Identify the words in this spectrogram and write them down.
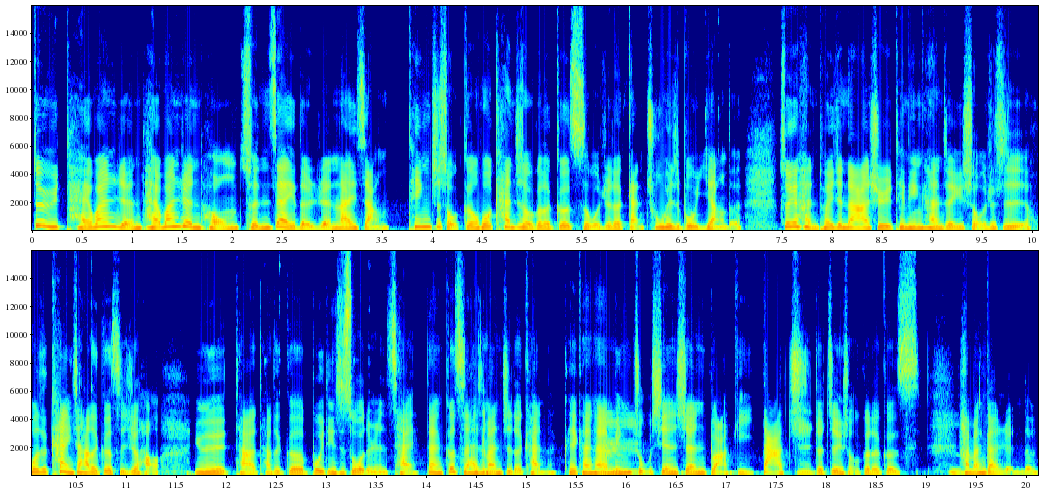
对于台湾人、台湾认同存在的人来讲，听这首歌或看这首歌的歌词，我觉得感触会是不一样的，所以很推荐大家去听听看这一首，就是或者看一下他的歌词就好，因为他他的歌不一定是所有的人猜，但歌词还是蛮值得看的，可以看看民主先生大支大支的这一首歌的歌词，还蛮感人的。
